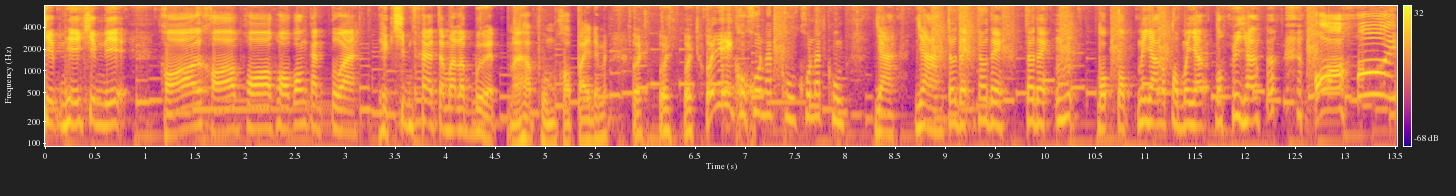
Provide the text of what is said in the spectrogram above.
คลิปนี้คลิปนี้ ขอขอพอพอป้องกันตัว เดี๋ยวคลิปหน้าจะมาระเบิดมาครับผมขอไปได้ไหมเฮ้ยเฮ้ยเฮ้ยเฮ้ยโคโคนัทโคโคนัทคุงอย่าอย่าเจ้าแดงเจ้าแดงเจ้าแดงอื้อตบตบไม่ยั้งตบไม่ยั้งตบไม่ยั้งโอ้ย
